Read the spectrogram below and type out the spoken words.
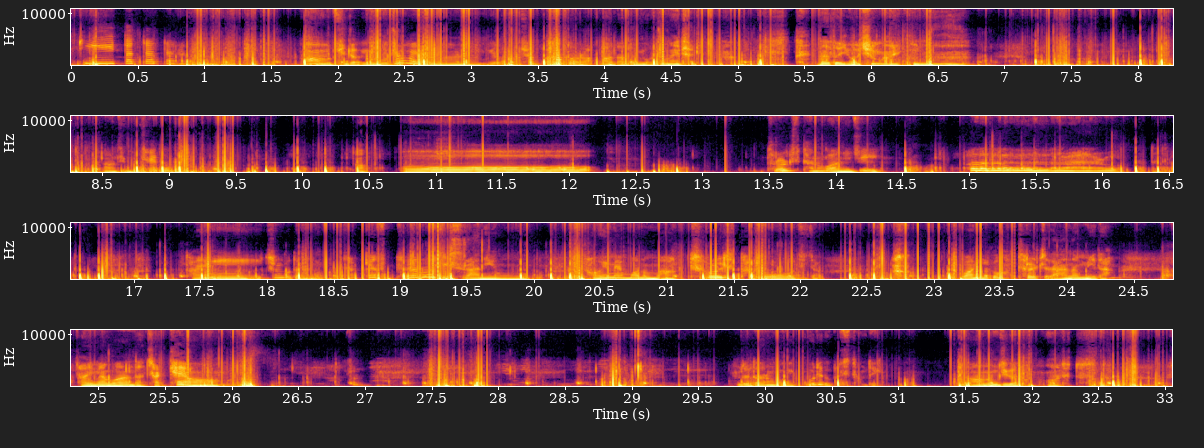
띠따따따라도 진짜 요즘 애들은 이렇게 착하더라. 아 나도 요즘 애들 나도 요즘 아이구나. 나 지금 최고 아 어어어어어 트롤짓 하는 거 아니지? 다행히 이 친구들은 착해서 트롤짓을 하네요 저희 멤버는 막 트롤짓 하고 진짜 왕이고 트롤짓 안 합니다 저희 멤버는 다 착해요 근데 나랑 거의 꼬리가 비슷한데 안 움직여. 아 됐다 됐다.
